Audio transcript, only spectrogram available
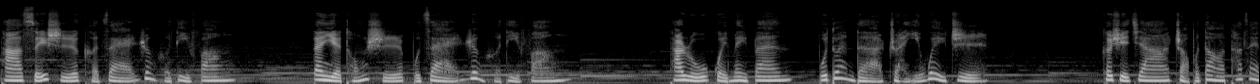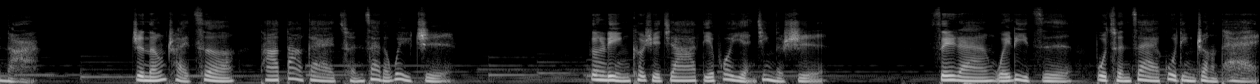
它随时可在任何地方。但也同时不在任何地方，它如鬼魅般不断的转移位置。科学家找不到它在哪儿，只能揣测它大概存在的位置。更令科学家跌破眼镜的是，虽然微粒子不存在固定状态，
